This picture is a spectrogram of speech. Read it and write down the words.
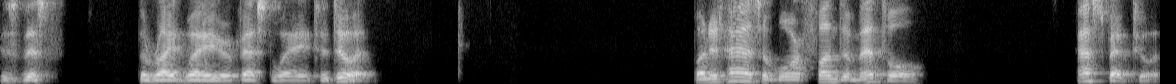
is this the right way or best way to do it? But it has a more fundamental aspect to it.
